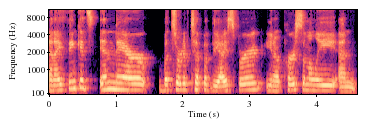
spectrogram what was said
And I think it's in there, but sort of tip of the iceberg. You know, personally, and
